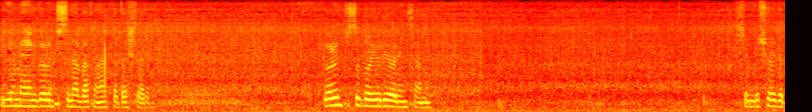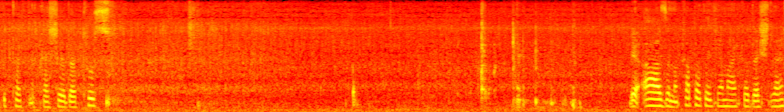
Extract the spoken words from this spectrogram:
Şu yemeğin görüntüsüne bakın arkadaşlarım. Görüntüsü doyuruyor insanı. Şimdi şöyle bir tatlı kaşığı da tuz. Ve ağzını kapatacağım arkadaşlar.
